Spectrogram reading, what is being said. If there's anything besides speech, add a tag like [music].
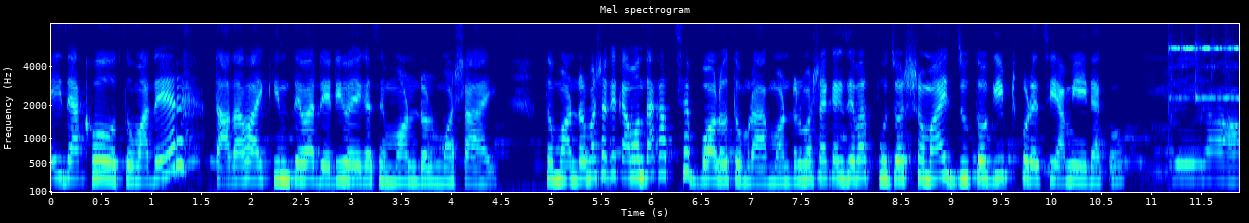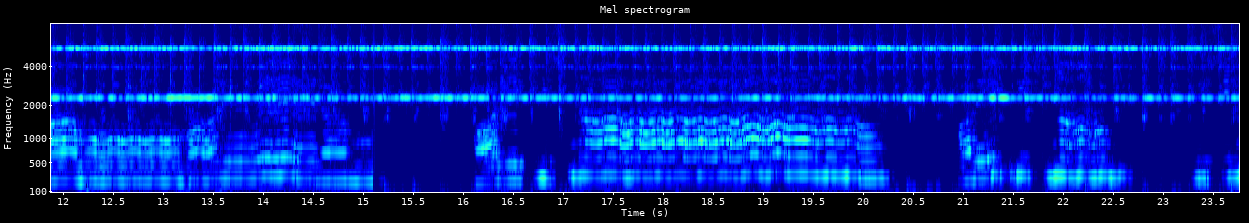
এই দেখো, তোমাদের দাদা ভাই কিনতে এবার রেডি হয়ে গেছে মন্ডল মশাই। তো মন্ডল মশাইকে কেমন দেখাচ্ছে বলো তোমরা? মন্ডল মশাইকে যে এবার পুজোর সময় জুতো গিফট করেছি আমি, এই দেখো। কৃষ্ণ। হরে কৃষ্ণ কৃষ্ণ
